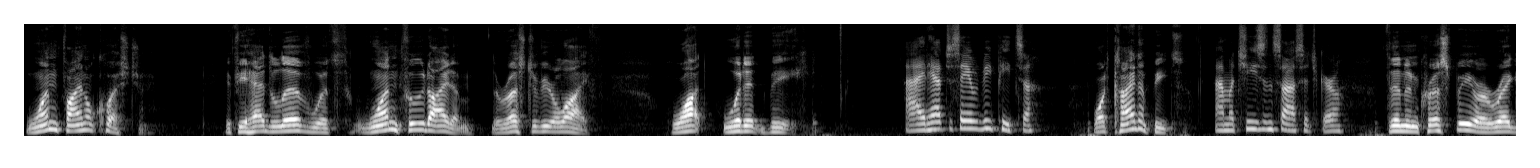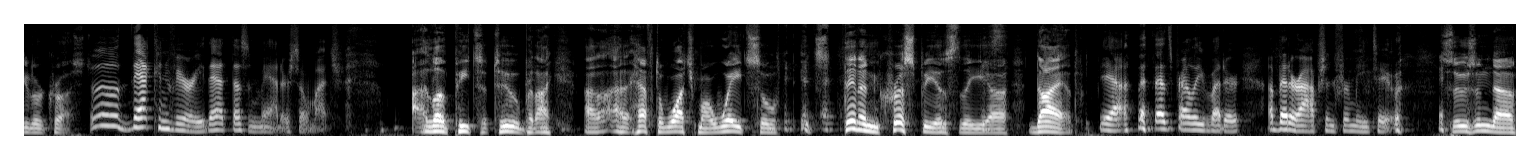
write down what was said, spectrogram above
one final question if you had to live with one food item the rest of your life, what would it be? I'd have to say it would be pizza. What kind of pizza? I'm a cheese and sausage girl. Thin and crispy or a regular crust? Oh, that can vary. That doesn't matter so much. I love pizza too, but I, I, I have to watch my weight, so it's thin and crispy is the uh, diet. Yeah, that's probably better a better option for me too. Susan, uh,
